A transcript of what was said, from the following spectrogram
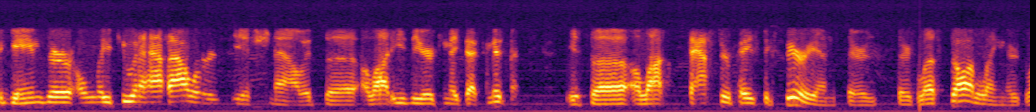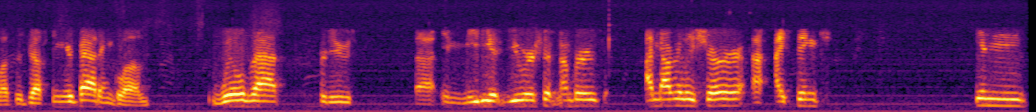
the games are only two and a half hours ish now. It's a, a lot easier to make that commitment. It's a, a lot faster paced experience. There's there's less dawdling. There's less adjusting your batting gloves. Will that produce uh, immediate viewership numbers? I'm not really sure. I, I think in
